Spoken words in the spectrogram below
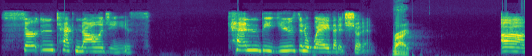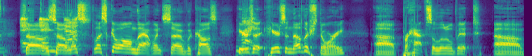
certain technologies can be used in a way that it shouldn't. Right. Um, So and so that- let's let's go on that one. So because here's Right. a here's another story, uh, perhaps a little bit uh,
